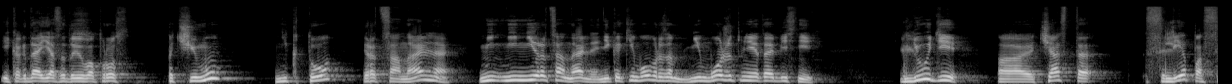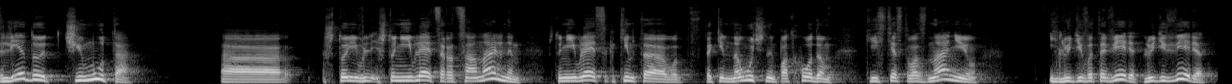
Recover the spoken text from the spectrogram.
И когда я задаю вопрос, почему, никто рационально, ни, ни, нерационально, никаким образом не может мне это объяснить. Люди часто слепо следуют чему-то, что, яв... что не является рациональным, что не является каким-то вот таким научным подходом к естествознанию, и люди в это верят, люди верят.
